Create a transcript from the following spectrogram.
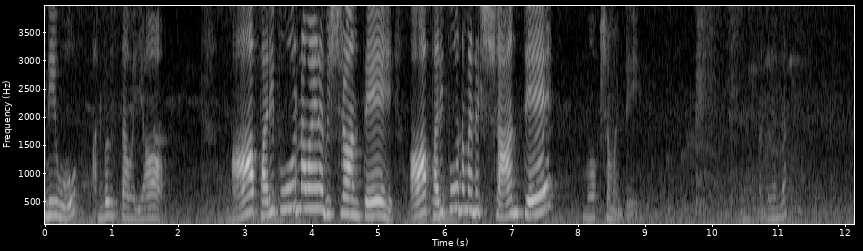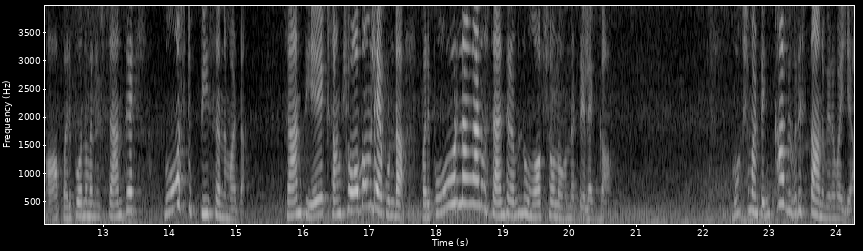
నీవు అనుభవిస్తావయ్యా. ఆ పరిపూర్ణమైన విశ్రాంతే ఆ పరిపూర్ణమైన శాంతే మోక్షం అంటే అర్థమైందా ఆ పరిపూర్ణమైన శాంతే మోస్ట్ పీస్ అన్నమాట. శాంతి ఏ సంక్షోభం లేకుండా పరిపూర్ణంగా నువ్వు శాంతి అన్నప్పుడు నువ్వు మోక్షంలో ఉన్నట్టే లెక్క. మోక్షం అంటే ఇంకా వివరిస్తాను వినవయ్యా.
